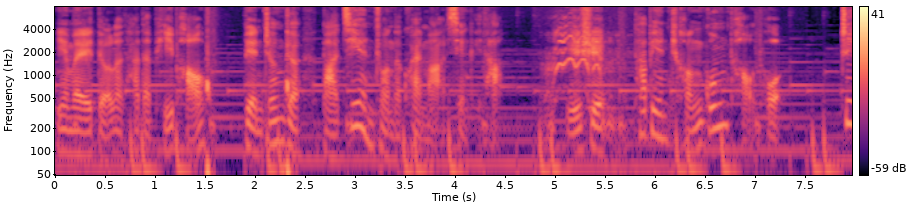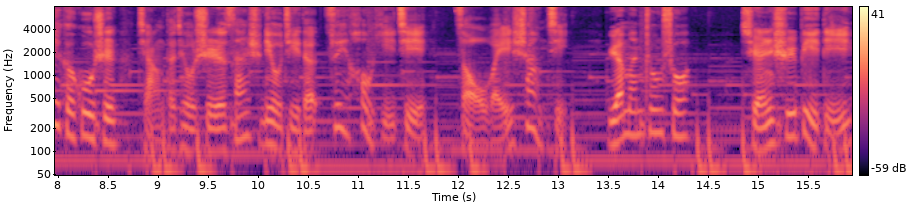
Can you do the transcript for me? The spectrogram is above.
因为得了他的皮袍，便争着把健壮的快马献给他，于是他便成功逃脱。这个故事讲的就是三十六计的最后一计——走为上计。原文中说：“全师必敌，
